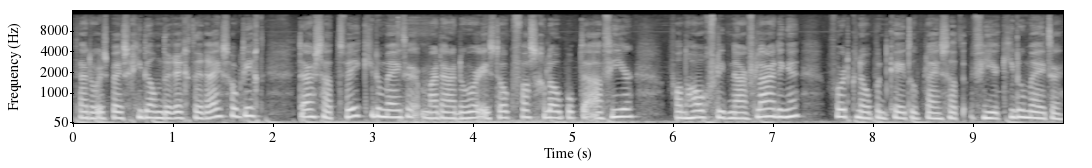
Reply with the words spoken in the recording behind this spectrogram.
Daardoor is bij Schiedam de rechte reishok dicht. Daar staat 2 kilometer, maar daardoor is het ook vastgelopen op de A4... van Hoogvliet naar Vlaardingen. Voor het knooppunt Ketelplein staat 4 kilometer.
